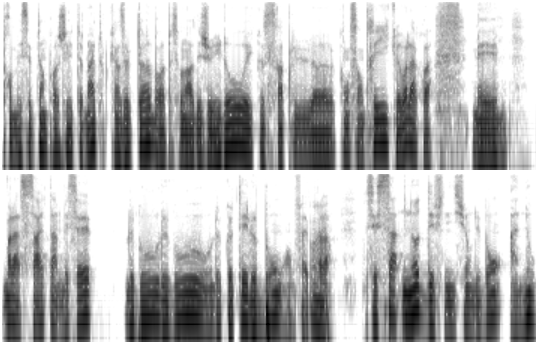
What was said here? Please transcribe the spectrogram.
1er septembre pour acheter les tomates ou le 15 octobre parce qu'on aura des jeux îlots et que ce sera plus euh, concentrique, voilà quoi. Mais voilà, ça s'arrête là. Mais c'est le goût, le goût, le côté le bon en fait. Ouais. Voilà. C'est ça notre définition du bon à nous.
